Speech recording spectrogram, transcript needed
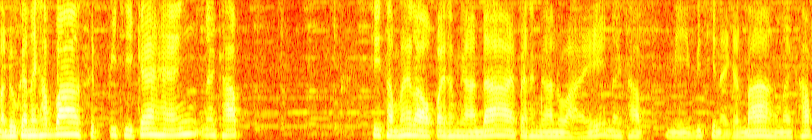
มาดูกันนะครับว่า 10 วิธีแก้แห้งนะครับ ที่ทำให้เราไปทำงานได้ไปทำงานไหวนะครับ มีวิธีไหนกันบ้างนะครับ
